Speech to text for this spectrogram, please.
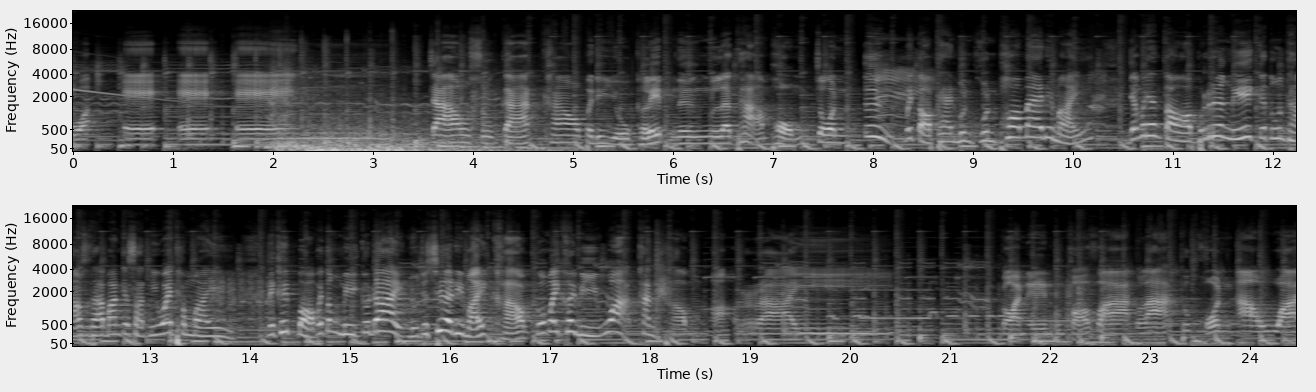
วเอเอเองเจ้าสุการ์ดเข้าไปดูอยู่คลิปหนึ่งและถามผมจน อึ้งไม่ตอบแทนบุญคุณพ่อแม่ได้ไหม ยังไม่ทันตอบเรื่องนี้การ์ตูนถามสถาบันกษัตริย์มีไว้ทำไม ในคลิปบอกไม่ต้องมีก็ได้ หนูจะเชื่อดีไหมข่าวก็ไม่ค่อยมีว่าท่านทำอะไร ก่อนอื่นผมขอฝากลากทุกคนเอาไว้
